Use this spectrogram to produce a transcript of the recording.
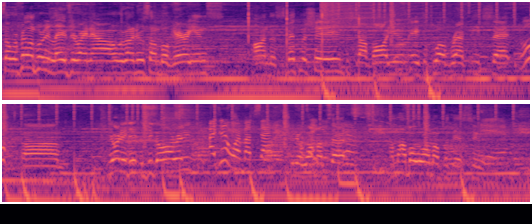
So we're feeling pretty lazy right now. We're gonna do some Bulgarians on the Smith machine. It's about volume, eight to 12 reps each set. Um, you already did, did you go already? I did a warm up set. You did a warm up set? I'm, gonna warm up with this too. Yeah.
